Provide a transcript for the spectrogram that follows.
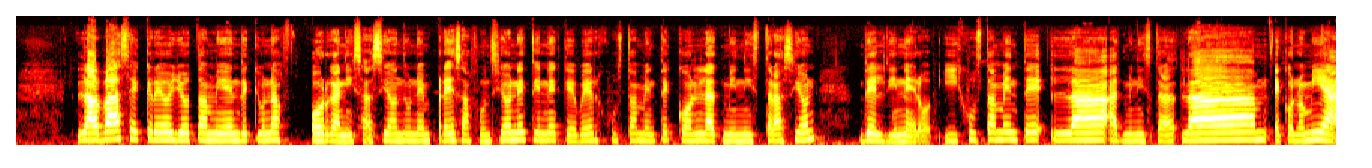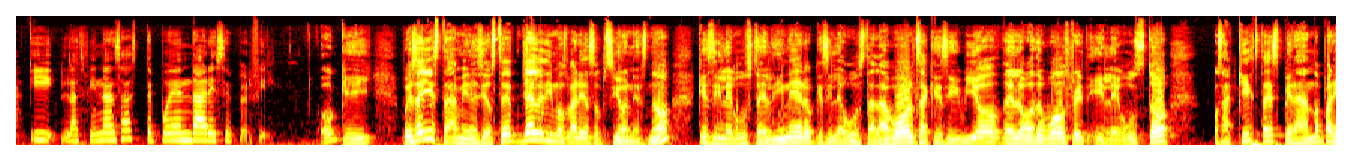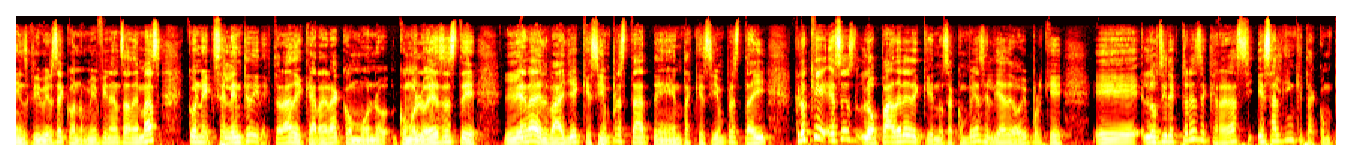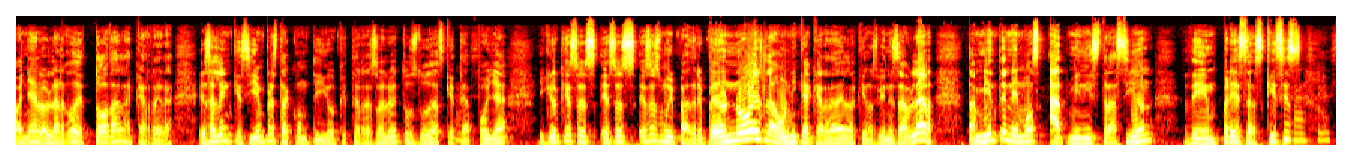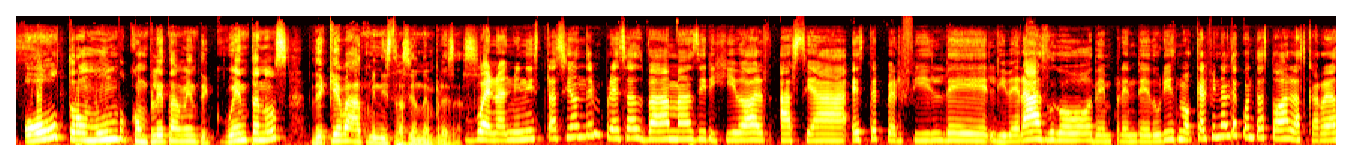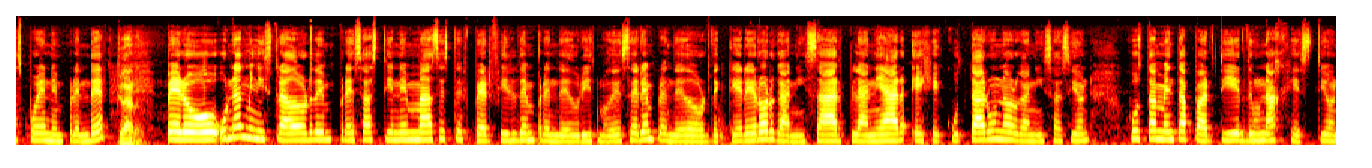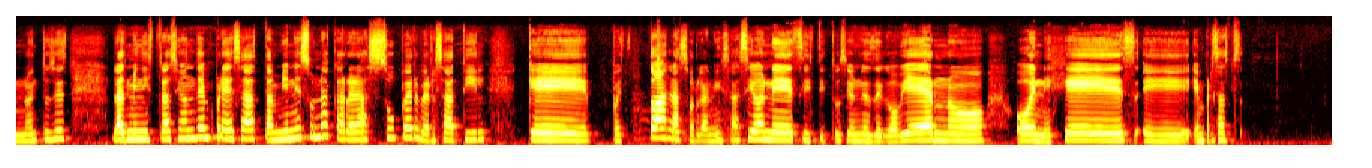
La base, creo yo, también de que una organización, de una empresa funcione, tiene que ver justamente con la administración del dinero y justamente la administra la economía y las finanzas te pueden dar ese perfil. Ok, pues ahí está, mire, si a usted ya le dimos varias opciones, ¿no? Que si le gusta el dinero, que si le gusta la bolsa, que si vio el lobo de Wall Street y le gustó. O sea, ¿qué está esperando para inscribirse a Economía y Finanzas? Además, con excelente directora de carrera como, no- como lo es este Liliana del Valle, que siempre está atenta, que siempre está ahí. Creo que eso es lo padre de que nos acompañes el día de hoy, porque eh, los directores de carrera es alguien que te acompaña a lo largo de toda la carrera. Es alguien que siempre está contigo, que te resuelve tus dudas, que te apoya. Y creo que eso es, eso es, eso es muy padre. Pero no es la única carrera de la que nos vienes a hablar. También tenemos administración de empresas, que ese es otro mundo completamente. Cuéntanos de qué va administración de empresas. Bueno, administración de empresas va más dirigido al- hacia este perfil de liderazgo, de emprendedurismo, que al final de cuentas todas las carreras pueden emprender, Claro. pero un administrador de empresas tiene más este perfil de emprendedurismo, de ser emprendedor, de querer organizar, planear, ejecutar una organización justamente a partir de una gestión, ¿no? Entonces, la administración de empresas también es una carrera súper versátil que pues todas las organizaciones, instituciones de gobierno, ONGs, eh, empresas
